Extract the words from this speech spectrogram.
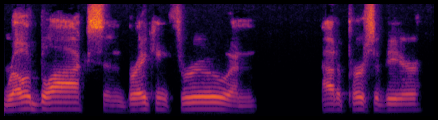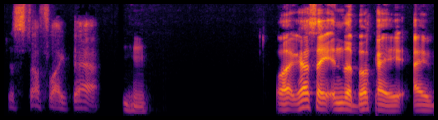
roadblocks and breaking through and how to persevere, just stuff like that. Mm-hmm. Well, I gotta say, in the book, I I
